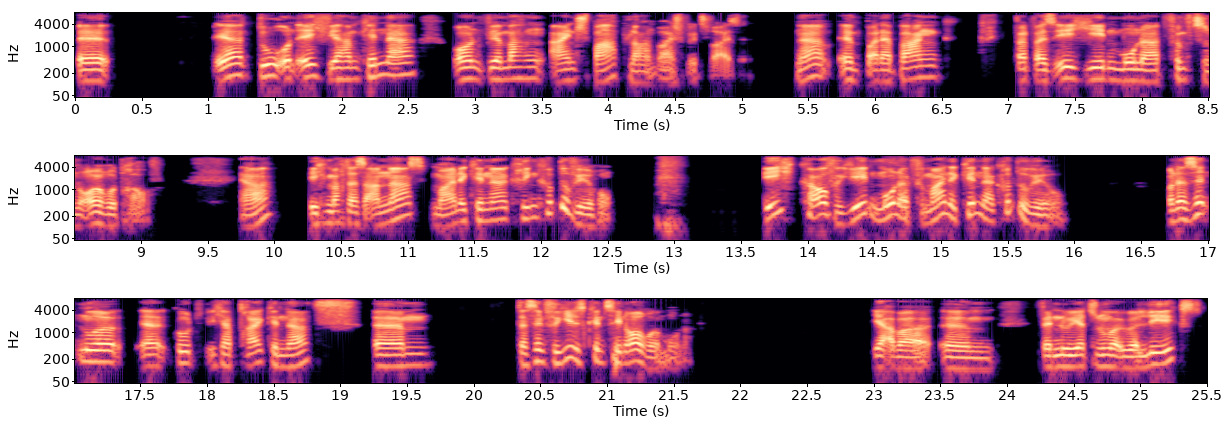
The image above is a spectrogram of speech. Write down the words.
Äh, ja, du und ich, wir haben Kinder und wir machen einen Sparplan beispielsweise. Ne? Bei der Bank, was weiß ich, jeden Monat 15 Euro drauf. Ja, ich mache das anders. Meine Kinder kriegen Kryptowährung. Ich kaufe jeden Monat für meine Kinder Kryptowährung. Und das sind nur, äh, gut, ich habe drei Kinder, ähm, das sind für jedes Kind 10 Euro im Monat. Ja, aber ähm, wenn du jetzt nur mal überlegst,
